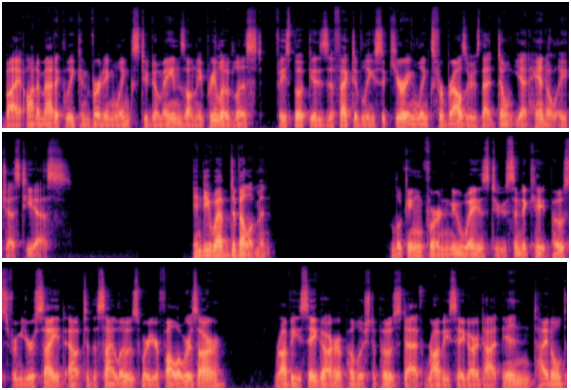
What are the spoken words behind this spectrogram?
By automatically converting links to domains on the preload list, Facebook is effectively securing links for browsers that don't yet handle HSTS. IndieWeb Development Looking for new ways to syndicate posts from your site out to the silos where your followers are? Ravi Sagar published a post at ravisagar.in titled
